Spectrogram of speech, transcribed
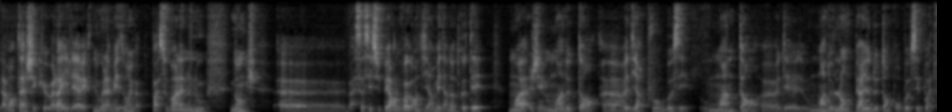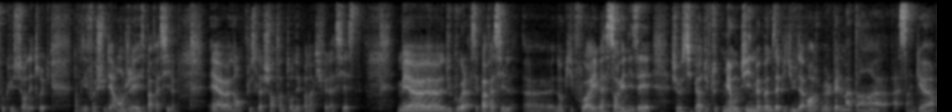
L'avantage c'est que voilà, il est avec nous à la maison, il va pas souvent à la nounou, donc bah ça c'est super, on le voit grandir, mais d'un autre côté, moi j'ai moins de temps, on va dire, pour bosser, ou moins de temps, ou moins de longues périodes de temps pour bosser, pour être focus sur des trucs. Donc des fois je suis dérangé, c'est pas facile. Et en plus là je suis en train de tourner pendant qu'il fait la sieste. Mais euh, du coup, voilà, c'est pas facile. Euh, donc il faut arriver à s'organiser. J'ai aussi perdu toutes mes routines, mes bonnes habitudes. Avant, je me levais le matin à, 5 heures.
